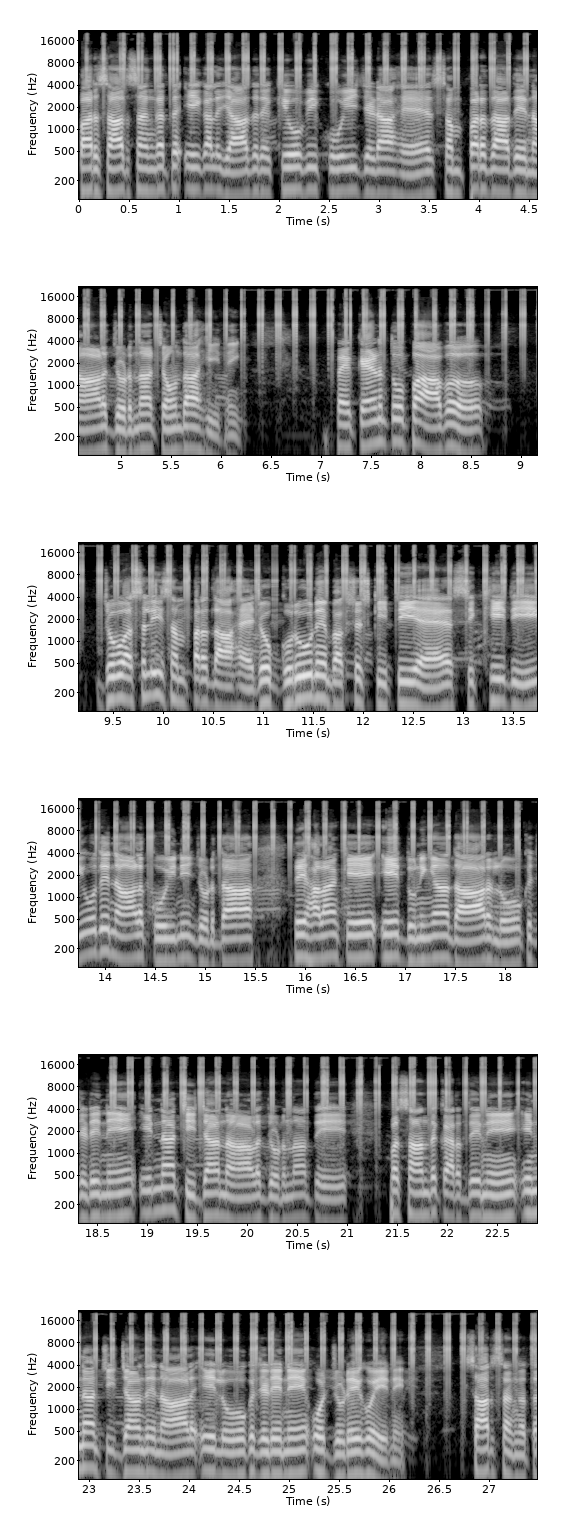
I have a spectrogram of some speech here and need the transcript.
ਪਰ ਸਾਧ ਸੰਗਤ, ਇਹ ਗੱਲ ਯਾਦ ਰੱਖਿਓ ਵੀ ਕੋਈ ਜਿਹੜਾ ਹੈ ਸੰਪਰਦਾ ਦੇ ਨਾਲ ਜੁੜਨਾ ਚਾਹੁੰਦਾ ਹੀ ਨਹੀਂ। ਪੈ, ਕਹਿਣ ਤੋਂ ਭਾਵ ਜੋ ਅਸਲੀ ਸੰਪਰਦਾ ਹੈ, ਜੋ ਗੁਰੂ ਨੇ ਬਖਸ਼ਿਸ਼ ਕੀਤੀ ਹੈ ਸਿੱਖੀ ਦੀ, ਉਹਦੇ ਨਾਲ ਕੋਈ ਨਹੀਂ ਜੁੜਦਾ। ਤੇ ਹਾਲਾਂਕਿ ਇਹ ਦੁਨੀਆਦਾਰ ਲੋਕ ਜਿਹੜੇ ਨੇ, ਇਹਨਾਂ ਚੀਜ਼ਾਂ ਨਾਲ ਜੁੜਨਾ ਤੇ ਪਸੰਦ ਕਰਦੇ ਨੇ, ਇਹਨਾਂ ਚੀਜ਼ਾਂ ਦੇ ਨਾਲ ਇਹ ਲੋਕ ਜਿਹੜੇ ਨੇ, ਉਹ ਜੁੜੇ ਹੋਏ ਨੇ। ਸਾਧ ਸੰਗਤ,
